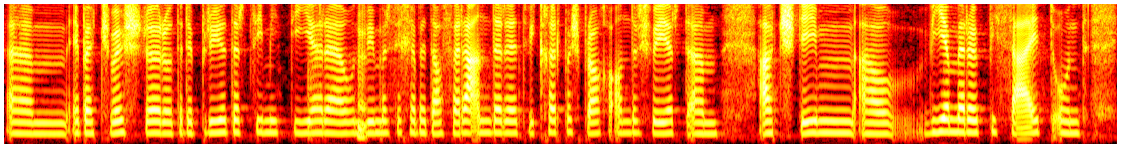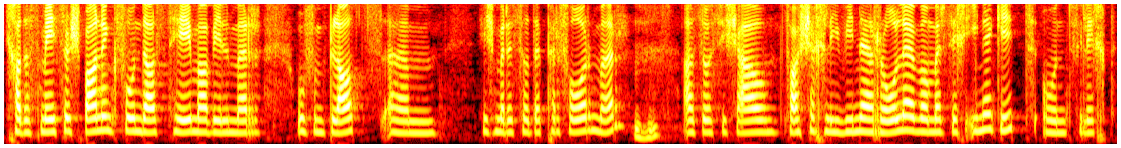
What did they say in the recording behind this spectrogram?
ähm, eben die Schwester oder den Brüder zu imitieren und Ja. wie man sich eben da verändert, wie die Körpersprache anders wird, ähm, auch die Stimme, auch wie man etwas sagt. Und ich habe das mehr so spannend gefunden als Thema, weil man auf dem Platz ähm, ist man so der Performer. Also es ist auch fast ein bisschen wie eine Rolle, wo man sich hineingibt und vielleicht,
